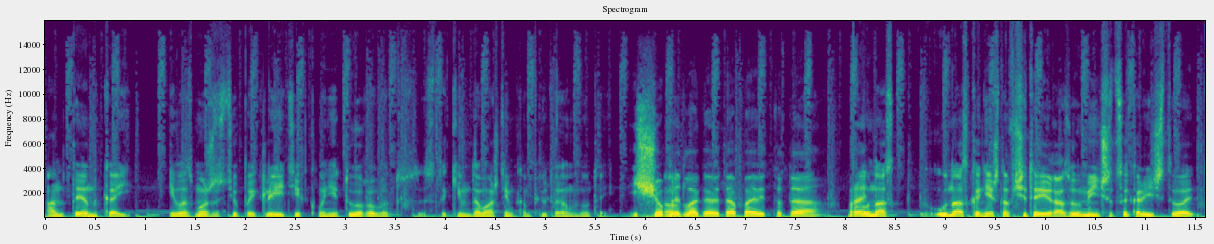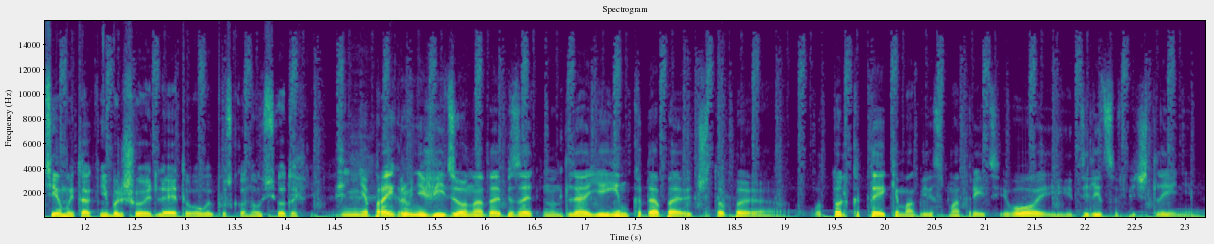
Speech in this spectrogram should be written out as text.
антенкой и возможностью приклеить их к монитору вот с таким домашним компьютером внутри. Еще А? предлагаю добавить туда... У нас, у нас, конечно, в 4 раза уменьшится количество тем и так небольшое для этого выпуска, но все-таки. Не, проигрывание видео надо обязательно для e добавить, чтобы вот только теки могли смотреть его и делиться впечатлениями.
